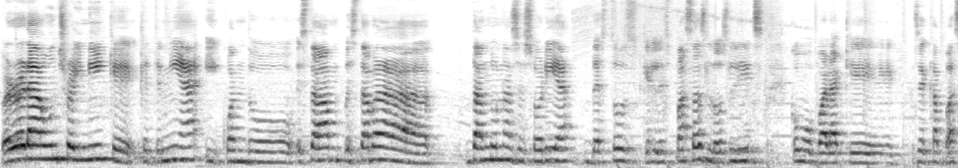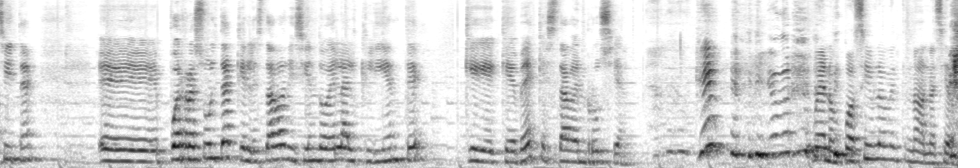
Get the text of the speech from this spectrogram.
pero era un trainee que, que tenía y cuando estaba estaba dando una asesoría de estos que les pasas los leads como para que se capaciten eh, pues resulta que le estaba diciendo él al cliente que, que ve que estaba en Rusia Bueno, posiblemente, no, no es cierto.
